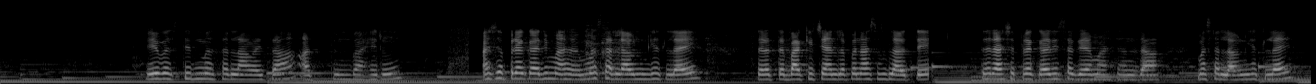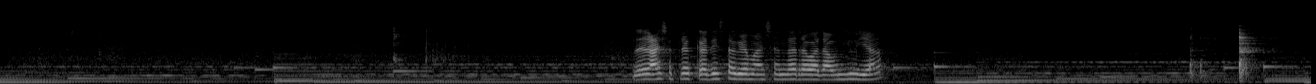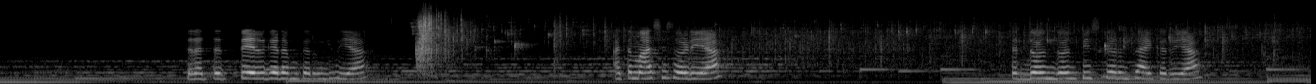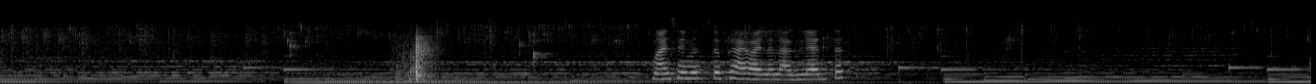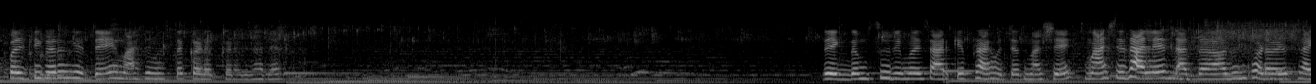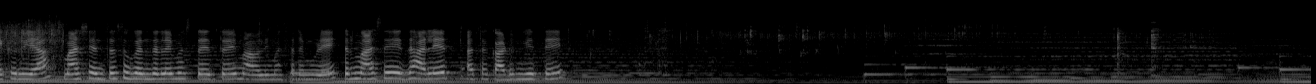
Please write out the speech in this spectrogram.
व्यवस्थित मसाला लावायचा आतून बाहेरून. अशा प्रकारे मा- मसाला लावून घेतलाय. तर आता बाकीच्यांना पण असंच लावते. तर अशा प्रकारे सगळ्या माशांना मसाला लावून घेतलाय. तर अशा प्रकारे सगळ्या माशांना रवा लावून घेऊया. तर आता तेल गरम करून घेऊया. आता मासे सोडूया. तर दोन दोन पीस करून फ्राय करूया. मासे मस्त फ्राय व्हायला लागल्यात पलटी करून घेते. मासे मस्त कडक कडक झाल्यात. ते एकदम सुरीमय सारखे फ्राय होतात मासे. मासे झालेत. आता अजून थोडा वेळ फ्राय करूया. माशांचा सुगंध लय मस्त येतोय मावली मसाल्यामुळे. तर मासे झालेत. आता काढून घेते.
